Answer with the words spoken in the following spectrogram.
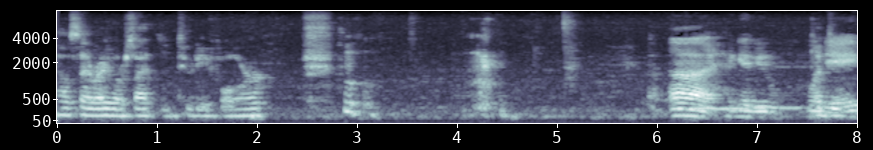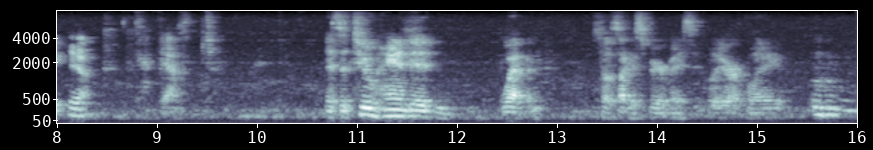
I'll say regular size two D four. Uh, I gave you one D8. Yeah. Yeah. It's a two-handed weapon, so it's like a spear basically, or a blade. hmm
